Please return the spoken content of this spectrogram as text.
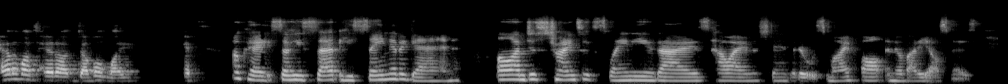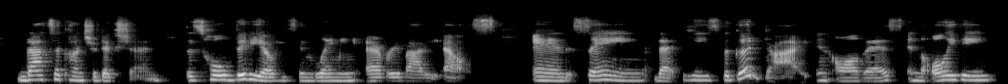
Hannah Montana double life. Okay, so he said he's saying it again. Oh, I'm just trying to explain to you guys how I understand that it was my fault and nobody else knows. That's a contradiction. This whole video, he's been blaming everybody else and saying that he's the good guy in all this. And the only thing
